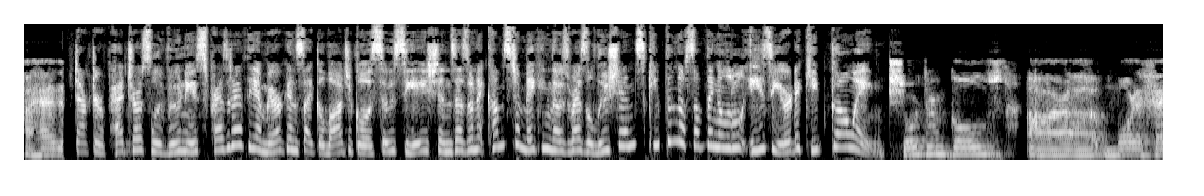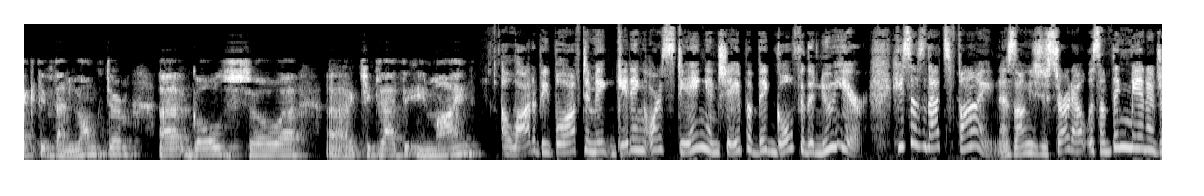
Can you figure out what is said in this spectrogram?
ahead. Dr. Petros Levounis, president of the American Psychological Association, says when it comes to making those resolutions, keep them to something a little easier to keep going. Short-term goals are uh, more effective than long-term uh, goals, so uh, uh keep that in mind. A lot of people often make getting or staying in shape a big goal for the new year. He says that's fine as long as you start out with something manageable.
